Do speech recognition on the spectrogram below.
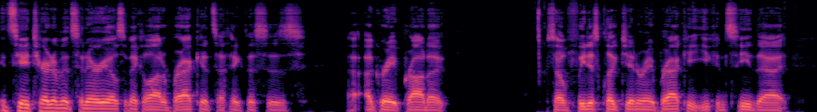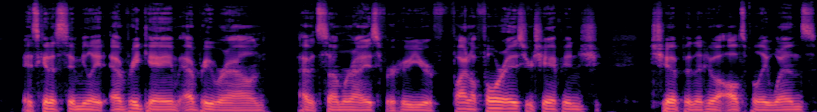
NCAA tournament scenarios and make a lot of brackets, I think this is a great product. So if we just click generate bracket, you can see that it's going to simulate every game, every round, have it summarized for who your final four is, your championship, and then who ultimately wins.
